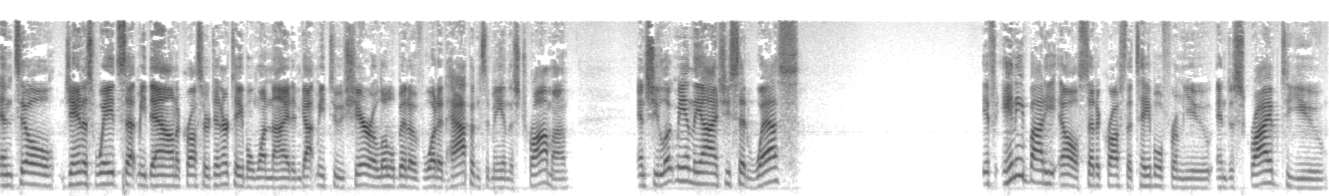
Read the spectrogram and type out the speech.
until Janice Wade sat me down across her dinner table one night and got me to share a little bit of what had happened to me in this trauma. And she looked me in the eye and she said, Wes, if anybody else sat across the table from you and described to you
